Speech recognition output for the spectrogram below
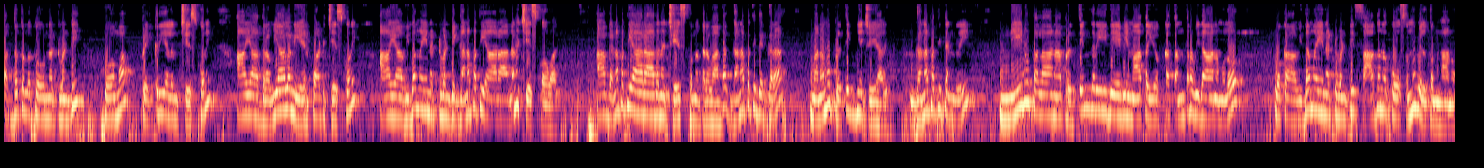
పద్ధతులతో ఉన్నటువంటి హోమ ప్రక్రియలను చేసుకొని ఆయా ద్రవ్యాలను ఏర్పాటు చేసుకొని ఆయా విధమైనటువంటి గణపతి ఆరాధన చేసుకోవాలి. ఆ గణపతి ఆరాధన చేసుకున్న తర్వాత గణపతి దగ్గర మనము ప్రతిజ్ఞ చేయాలి. గణపతి తండ్రి నేను ఫలానా ప్రత్యంగరీదేవి మాత యొక్క తంత్ర విధానములో ఒక విధమైనటువంటి సాధన కోసము వెళ్తున్నాను.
